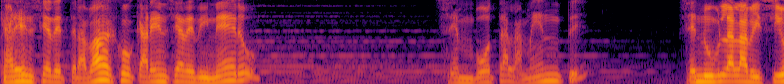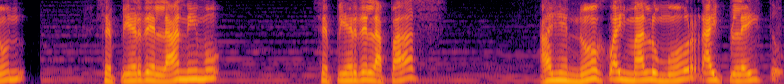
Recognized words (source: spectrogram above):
carencia de trabajo, carencia de dinero. Se embota la mente, se nubla la visión, se pierde el ánimo, se pierde la paz. Hay enojo, hay mal humor, hay pleito,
